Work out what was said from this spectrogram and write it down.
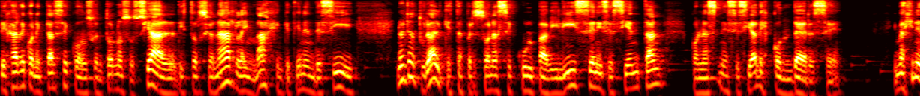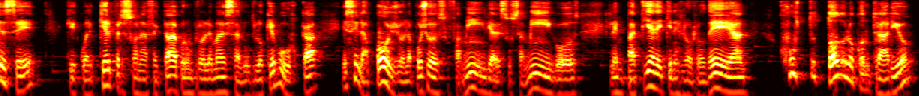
dejar de conectarse con su entorno social, distorsionar la imagen que tienen de sí, no es natural que estas personas se culpabilicen y se sientan con la necesidad de esconderse. Imagínense que cualquier persona afectada con un problema de salud lo que busca es el apoyo, el apoyo de su familia, de sus amigos, la empatía de quienes lo rodean, justo todo lo contrario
